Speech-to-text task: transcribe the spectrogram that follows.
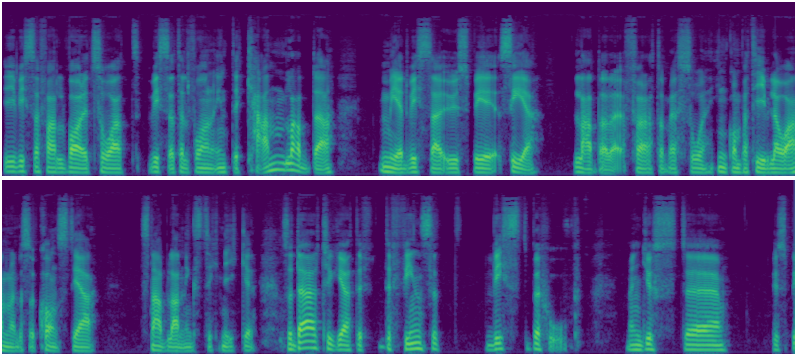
i vissa fall varit så att vissa telefoner inte kan ladda med vissa USB-C-laddare för att de är så inkompatibla och använder så konstiga snabbladdningstekniker. Så där tycker jag att det, det finns ett visst behov. Men just eh, USB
